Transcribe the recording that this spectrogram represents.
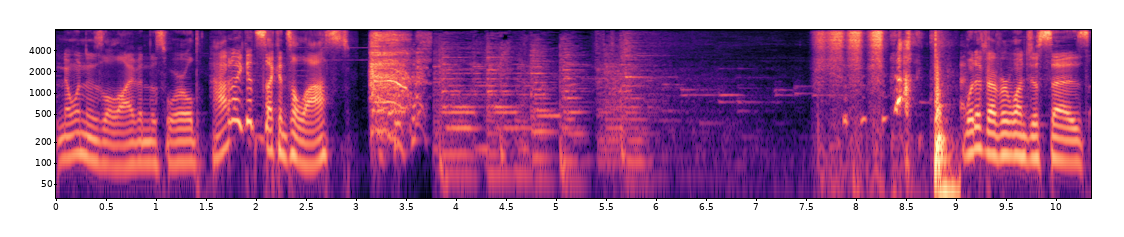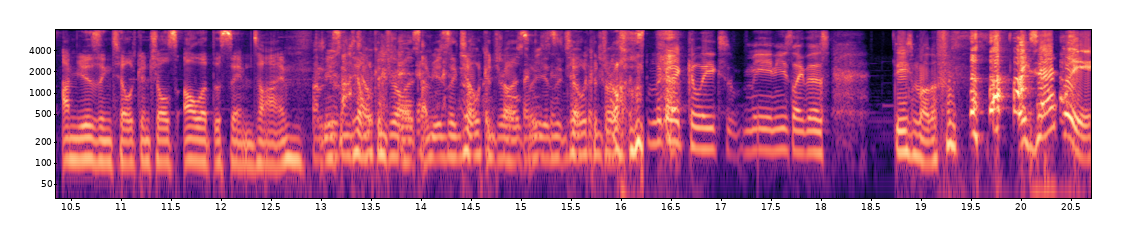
No one is alive in this world. How did I get second to last? what if everyone just says, I'm using tilt controls all at the same time? I'm using tilt controls, I'm using tilt controls, I'm using tilt controls. Look at Kalik's Mii and he's like this. These motherfuckers. Exactly.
